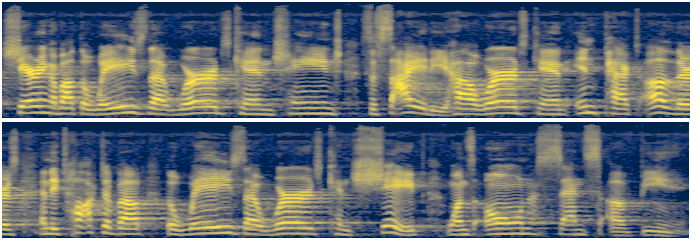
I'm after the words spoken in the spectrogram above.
sharing about the ways that words can change society, how words can impact others, and they talked about the ways that words can shape one's own sense of being.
